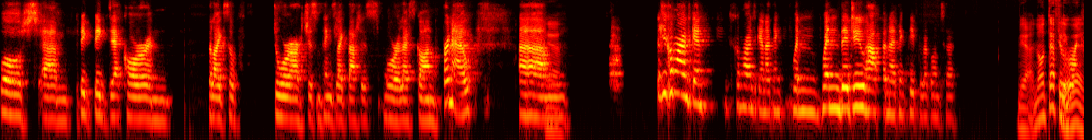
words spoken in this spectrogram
but um, the big big decor and the likes of door arches and things like that is more or less gone for now. Um, yeah. It'll come around again. It'll come around again. I think when when they do happen, I think people are going to. Yeah, no, definitely will.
